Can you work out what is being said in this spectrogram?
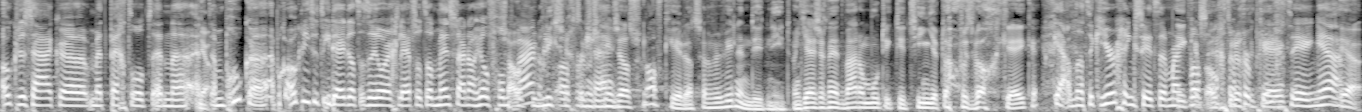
ook de zaken met Pechtold en, en, ja. en Broeken... heb ik ook niet het idee dat het heel erg leeft. Dat, dat mensen daar nou heel verontwaardigd over zijn. Het publiek zich er misschien zelfs van afkeren? Dat zeggen, we willen dit niet. Want jij zegt net, waarom moet ik dit zien? Je hebt overigens wel gekeken. Ja, omdat ik hier ging zitten, maar ik het was echt verplichting. Ja. ja.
